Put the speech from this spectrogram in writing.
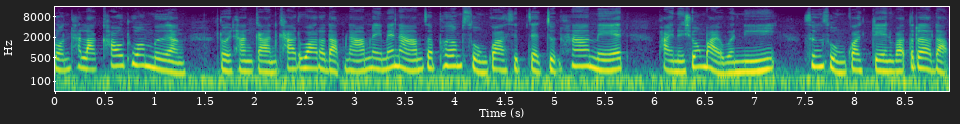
ล้นทะลักเข้าท่วมเมือง โดยทางการคาดว่าระดับน้ำในแม่น้ำจะเพิ่มสูงกว่า 17.5 เมตร ภายในช่วงบ่ายวันนี้ ซึ่งสูงกว่าเกณฑ์วัดระดับ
